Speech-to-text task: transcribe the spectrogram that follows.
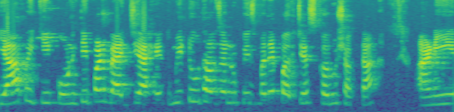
यापैकी कोणती पण बॅच जी आहे तुम्ही टू थाउजंड रुपीजमध्ये परचेस करू शकता. आणि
